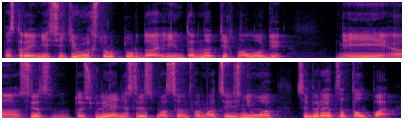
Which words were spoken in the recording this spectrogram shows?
построение сетевых структур, да, и интернет-технологий, и э, средств, то есть влияние средств массовой информации, из него собирается толпа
